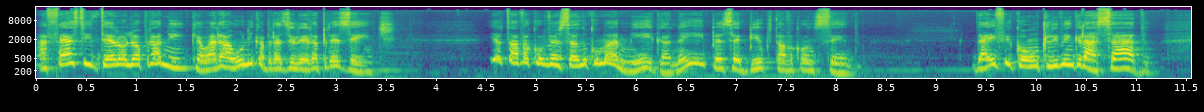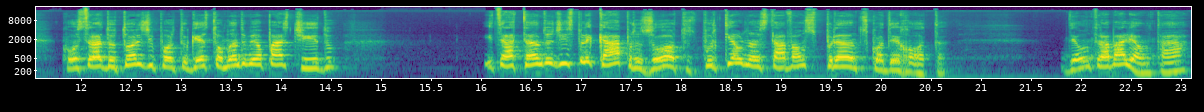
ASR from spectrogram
a festa inteira olhou para mim, que eu era a única brasileira presente. E eu estava conversando com uma amiga, nem percebi o que estava acontecendo. Daí ficou um clima engraçado, com os tradutores de português tomando meu partido e tratando de explicar para os outros por que eu não estava aos prantos com a derrota. Deu um trabalhão, tá?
